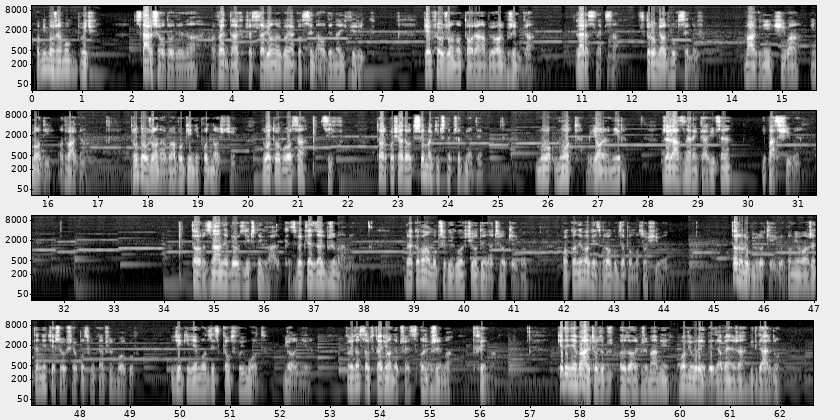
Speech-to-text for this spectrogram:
Pomimo, że mógł być starszy od Odyna, w Eddach przedstawiono go jako syna Odyna i Firik. Pierwszą żoną Tora była olbrzymka, Larsneksa, z którą miał dwóch synów, Magni, siła i Modi, odwaga. Drugą żoną była bogini płodności, złotowłosa Sif. Thor posiadał trzy magiczne przedmioty. Mło- Młot Mjolnir, żelazne rękawice i pas siły. Thor znany był z licznych walk, zwykle z olbrzymami. Brakowało mu przebiegłości Odyna czy Lokiego. Pokonywał więc wrogów za pomocą siły. Thor lubił Lokiego, pomimo że ten nie cieszył się posłuchem wśród bogów i dzięki niemu odzyskał swój młot, Mjolnir, który został skradziony przez olbrzyma Tchyma. Kiedy nie walczył z, z olbrzymami, łowił ryby dla węża Midgardu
